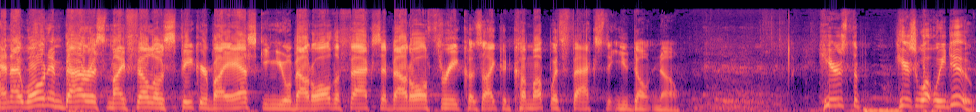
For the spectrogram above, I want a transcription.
and I won't embarrass my fellow speaker by asking you about all the facts about all three because I could come up with facts that you don't know. Here's the here's what we do.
